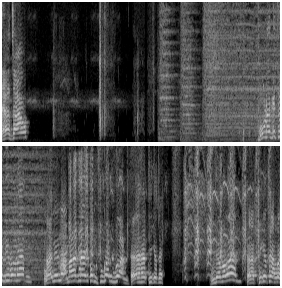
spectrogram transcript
হ্যাঁ যাও। মনে কিছু নিব না? নাই না আমার এরকম সুগান সুগান হ্যাঁ হ্যাঁ ঠিক আছে। বুঝা বলেন হ্যাঁ ঠিক আছে আমরা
